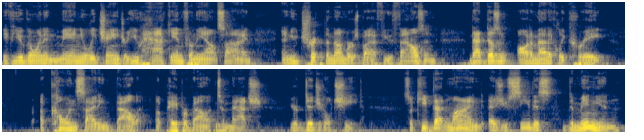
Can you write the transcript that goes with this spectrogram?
if you go in and manually change or you hack in from the outside and you trick the numbers by a few thousand, that doesn't automatically create a coinciding ballot, a paper ballot to match your digital cheat. So keep that in mind as you see this Dominion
